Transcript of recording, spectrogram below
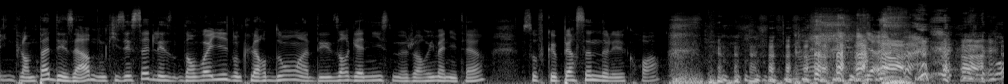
Ils ne plantent pas des arbres, donc ils essaient de d'envoyer donc leurs dons à des organismes genre humanitaires, sauf que personne ne les croit. A- Bon,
